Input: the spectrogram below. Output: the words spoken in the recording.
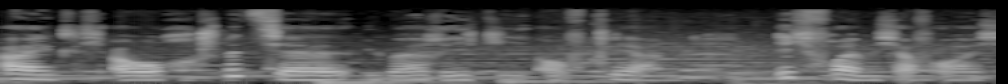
eigentlich auch speziell über Reiki aufklären. Ich freue mich auf euch.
